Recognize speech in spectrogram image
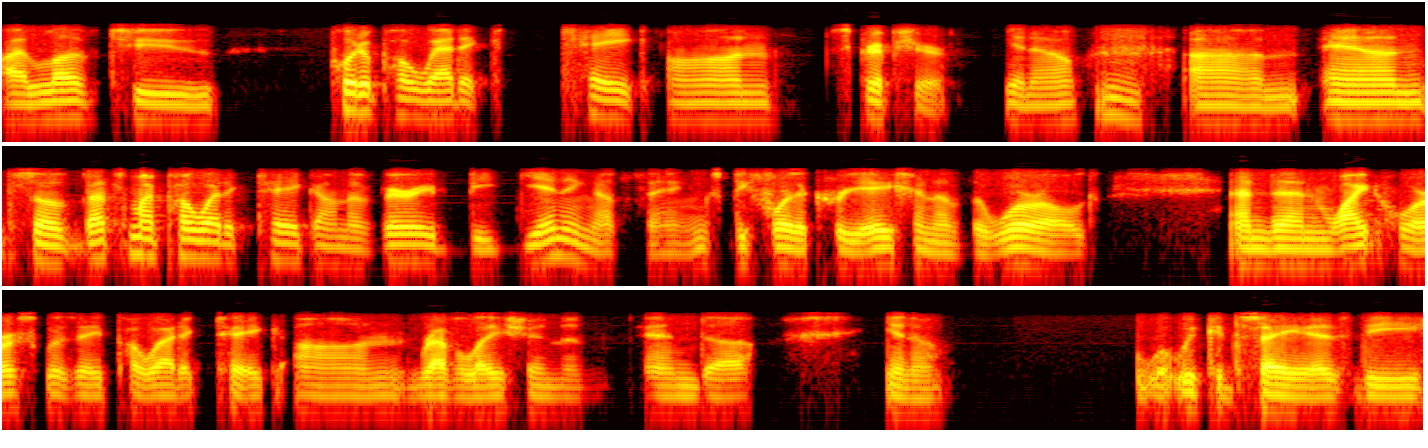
I love to put a poetic take on scripture, you know? Mm. Um, and so that's my poetic take on the very beginning of things before the creation of the world. And then White Horse was a poetic take on Revelation and, and uh, you know, what we could say is the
